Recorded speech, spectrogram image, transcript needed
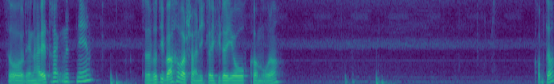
So, den Heiltrank mitnehmen. So, dann wird die Wache wahrscheinlich gleich wieder hier hochkommen, oder? Kommt er?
